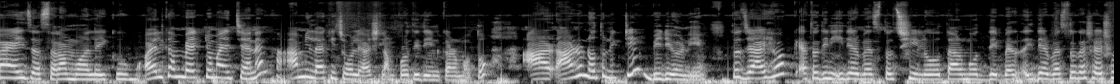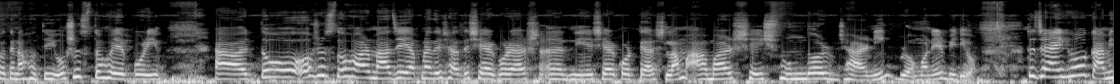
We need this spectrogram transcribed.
গাইজ আসসালামু আলাইকুম। Welcome back to my channel আমি লাকি চলে আসলাম প্রতিদিনকার মতো। আর আরও নতুন একটি ভিডিও নিয়ে। তো যাই হোক, এতদিন ঈদের ব্যস্ত ছিল, তার মধ্যে ঈদের ব্যস্ততা শেষ হতে না হতেই অসুস্থ হয়ে পড়ি। তো অসুস্থ হওয়ার মাঝে আপনাদের সাথে শেয়ার করে আস নিয়ে শেয়ার করতে আসলাম আমার সেই সুন্দর জার্নি ভ্রমণের ভিডিও তো যাই হোক, আমি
